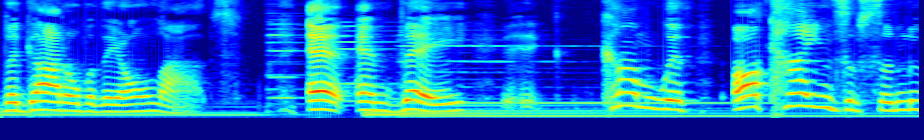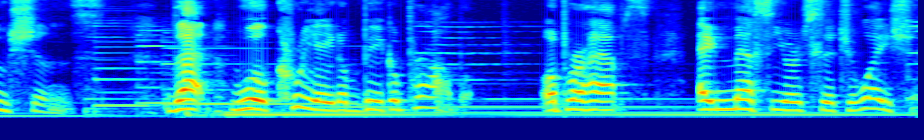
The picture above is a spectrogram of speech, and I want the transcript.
the God over their own lives. And, and they eh, come with all kinds of solutions that will create a bigger problem or perhaps a messier situation.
